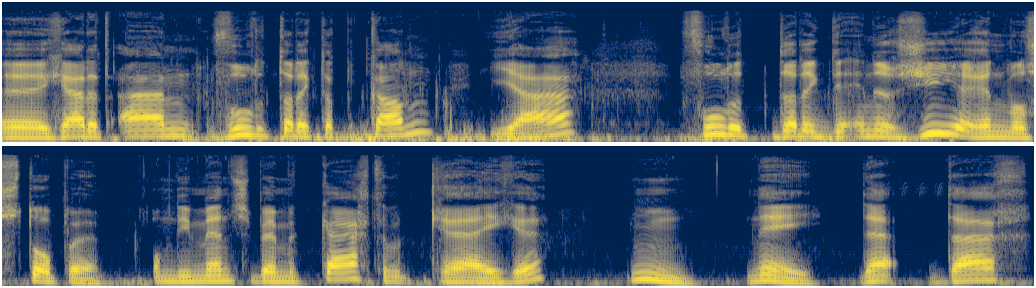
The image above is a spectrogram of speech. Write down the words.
Uh, gaat het aan, voelt het dat ik dat kan? Ja. Voelt het dat ik de energie erin wil stoppen om die mensen bij elkaar te krijgen? Hmm, nee, daar,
